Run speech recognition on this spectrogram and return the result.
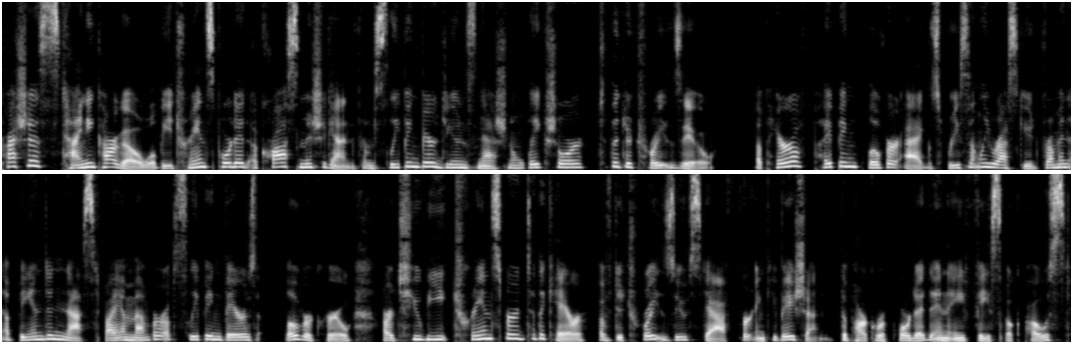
Precious tiny cargo will be transported across Michigan from Sleeping Bear Dunes National Lakeshore to the Detroit Zoo. A pair of piping plover eggs recently rescued from an abandoned nest by a member of Sleeping Bear's plover crew are to be transferred to the care of Detroit Zoo staff for incubation, the park reported in a Facebook post.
